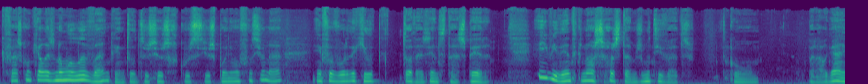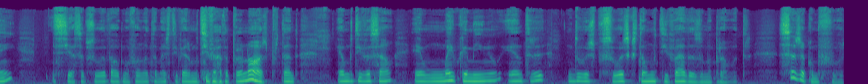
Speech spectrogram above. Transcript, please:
que faz com que elas não alavanquem todos os seus recursos e os ponham a funcionar em favor daquilo que toda a gente está à espera. É evidente que nós só estamos motivados com, para alguém se essa pessoa de alguma forma também estiver motivada para nós. Portanto, a motivação é um meio caminho entre duas pessoas que estão motivadas uma para a outra seja como for,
